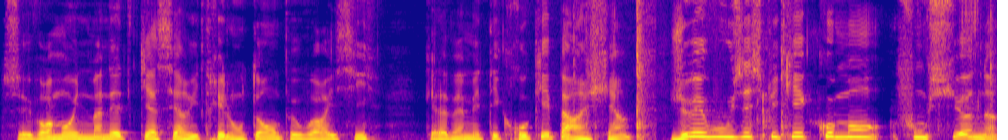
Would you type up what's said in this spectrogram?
c'est vraiment une manette qui a servi très longtemps. On peut voir ici qu'elle a même été croquée par un chien. Je vais vous expliquer comment fonctionne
